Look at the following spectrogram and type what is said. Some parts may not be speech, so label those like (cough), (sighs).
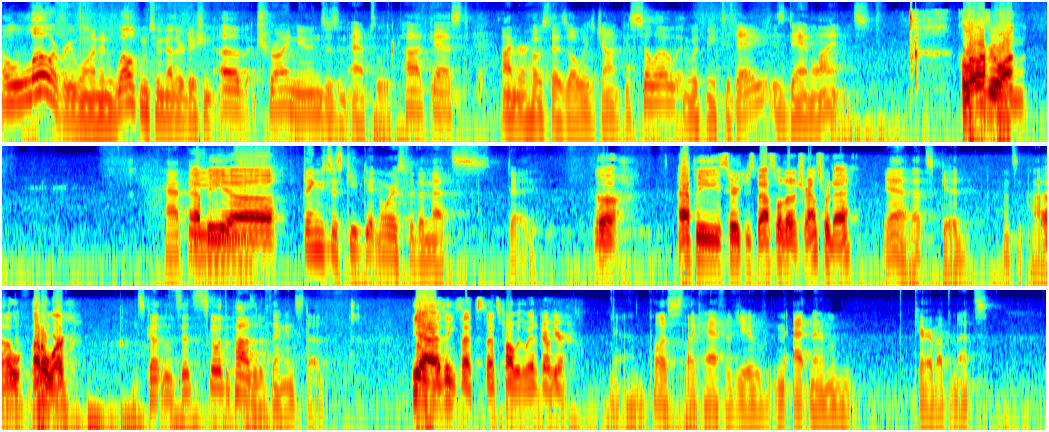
Hello, everyone, and welcome to another edition of Troy Nunes is an Absolute Podcast. I'm your host, as always, John Cassillo, and with me today is Dan Lyons. Hello, everyone. Happy, Happy, uh, things just keep getting worse for the Mets day. ugh. happy Syracuse basketball to transfer day. Yeah, that's good. That's a positive. That'll that'll work. Let's go. Let's, let's go with the positive thing instead. Yeah, I think that's that's probably the way to go here. Yeah. Plus, like half of you, at minimum, care about the Mets.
